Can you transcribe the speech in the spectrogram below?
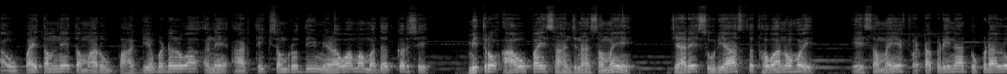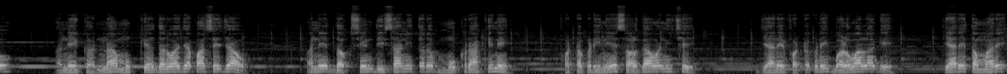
આ ઉપાય તમને તમારું ભાગ્ય બદલવા અને આર્થિક સમૃદ્ધિ મેળવવામાં મદદ કરશે. મિત્રો, આ ઉપાય સાંજના સમયે, જ્યારે સૂર્યાસ્ત થવાનો હોય, એ સમયે ફટકડીના ટુકડા લો અને ઘરના મુખ્ય દરવાજા પાસે જાઓ અને દક્ષિણ દિશાની તરફ મુખ રાખીને ફટકડીને સળગાવવાની છે. જ્યારે ફટકડી બળવા લાગે, ત્યારે તમારે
